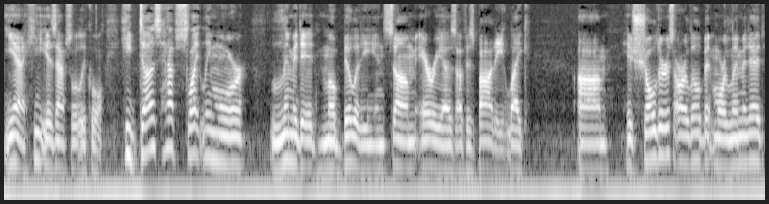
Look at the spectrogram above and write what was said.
yeah, he is absolutely cool. He does have slightly more limited mobility in some areas of his body, like um, his shoulders are a little bit more limited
